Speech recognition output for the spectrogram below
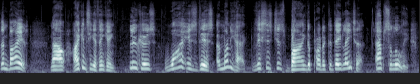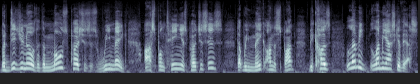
then buy it. Now, I can see you thinking, Lukas, why is this a money hack? This is just buying the product a day later. Absolutely. But did you know that the most purchases we make are spontaneous purchases that we make on the spot? Because let me let me ask you this:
